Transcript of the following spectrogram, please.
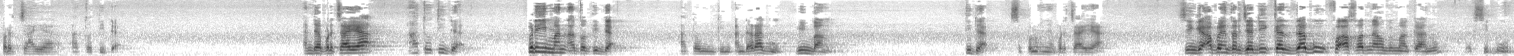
percaya atau tidak. Anda percaya atau tidak. Beriman atau tidak. Atau mungkin Anda ragu, bimbang. Tidak sepenuhnya percaya. Sehingga apa yang terjadi? Kadzabu fa'akhadnahu bimakanu yaksibun.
